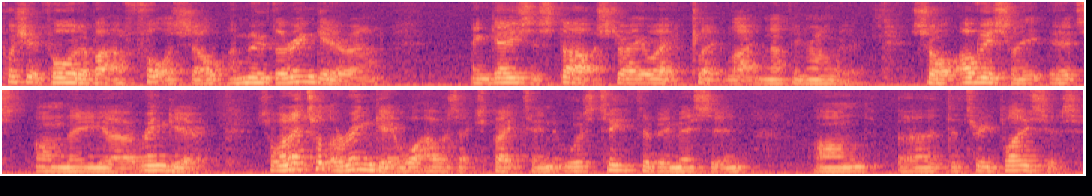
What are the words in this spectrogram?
push it forward about a foot or so, and move the ring gear around. Engage the start straight away, click like nothing wrong with it. So obviously it's on the uh, ring gear. So when I took the ring gear, what I was expecting was teeth to be missing on uh, the three places,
